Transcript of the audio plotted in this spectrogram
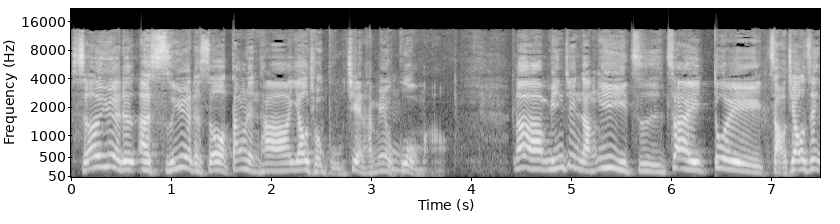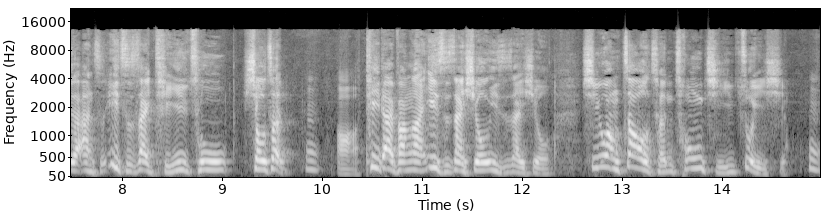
十二月的呃十月的时候，当然他要求补件还没有过嘛，哦。那民进党一直在对早教这个案子一直在提出修正，嗯，啊，替代方案一直在修，一直在修，希望造成冲击最小。嗯，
